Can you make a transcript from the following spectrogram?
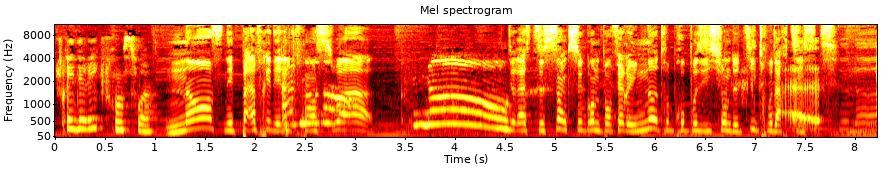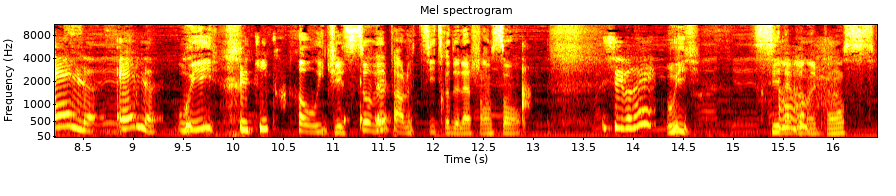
Frédéric François? Non, ce n'est pas Frédéric Ah non, François. Non Il te reste 5 secondes pour faire une autre proposition de titre ou d'artiste. Elle, elle, Oui. le titre. Oh oui, tu es sauvé par le titre de la chanson. C'est vrai Oui. C'est la Oh. bonne réponse.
